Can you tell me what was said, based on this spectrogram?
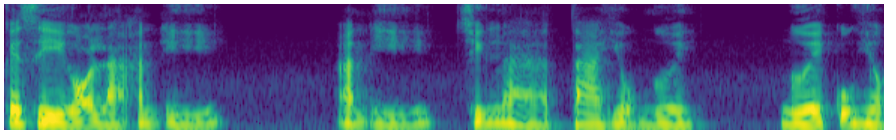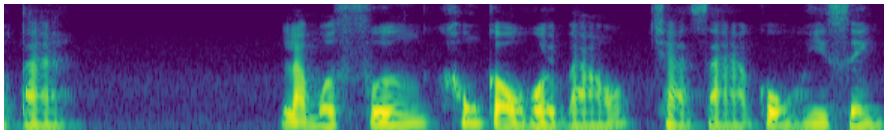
Cái gì gọi là ăn ý? Ăn ý chính là ta hiểu người Người cũng hiểu ta. Là một phương không cầu hồi báo, Trả giá cùng hy sinh.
